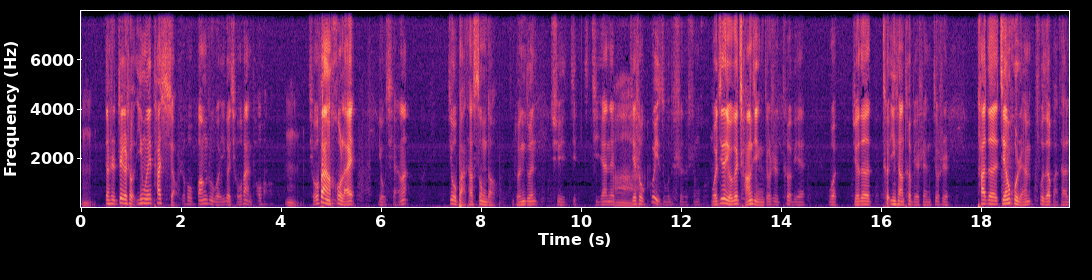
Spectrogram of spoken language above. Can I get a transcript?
嗯，但是这个时候因为他小时候帮助过一个囚犯逃跑，嗯，囚犯后来有钱了，就把他送到伦敦。去体体验那种接受贵族式的生活。我记得有个场景就是特别，我觉得特印象特别深，就是他的监护人负责把他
